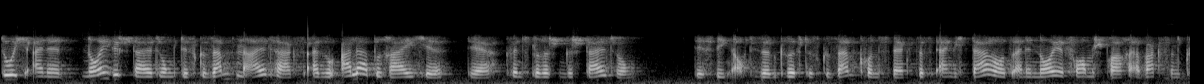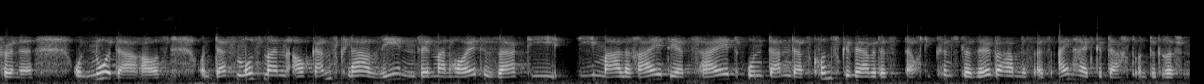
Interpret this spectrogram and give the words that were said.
durch eine Neugestaltung des gesamten Alltags, also aller Bereiche der künstlerischen Gestaltung, deswegen auch dieser Begriff des Gesamtkunstwerks, dass eigentlich daraus eine neue Formensprache erwachsen könne und nur daraus. Und das muss man auch ganz klar sehen, wenn man heute sagt, die, die Malerei der Zeit und dann das Kunstgewerbe, das auch die Künstler selber haben das als Einheit gedacht und begriffen.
